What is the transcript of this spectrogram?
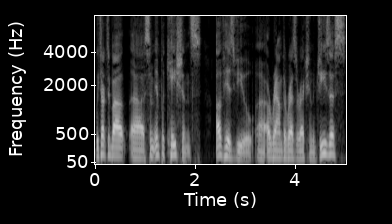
we talked about uh, some implications of his view uh, around the resurrection of Jesus,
